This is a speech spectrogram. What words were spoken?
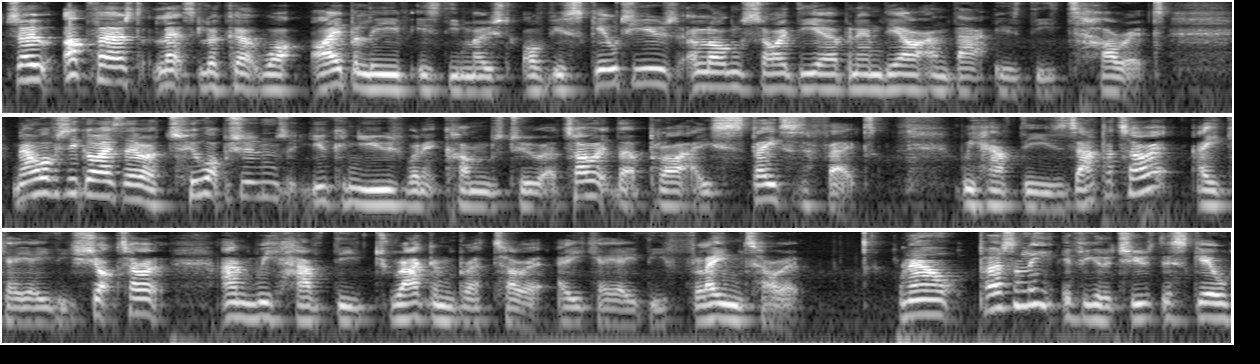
So up first, let's look at what I believe is the most obvious skill to use alongside the Urban MDR, and that is the turret. Now obviously guys, there are two options you can use when it comes to a turret that apply a status effect. We have the Zapper turret, aka the Shock turret, and we have the Dragon Breath turret, aka the Flame turret. Now, personally, if you're going to choose this skill,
